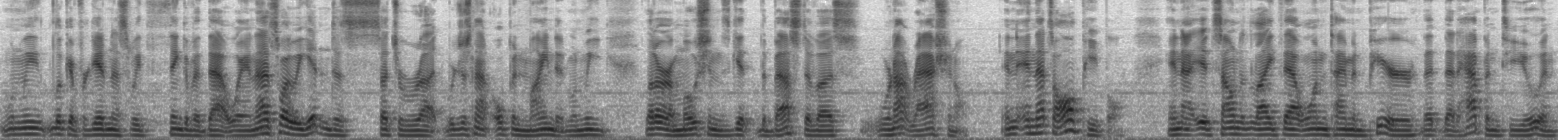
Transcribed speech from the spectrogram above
when we look at forgiveness, we think of it that way, and that's why we get into such a rut. We're just not open-minded. When we let our emotions get the best of us, we're not rational, and and that's all people. And it sounded like that one time in Pierre that that happened to you, and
